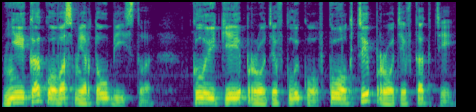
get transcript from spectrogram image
Никакого смертоубийства. Клыки против клыков, когти против когтей.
